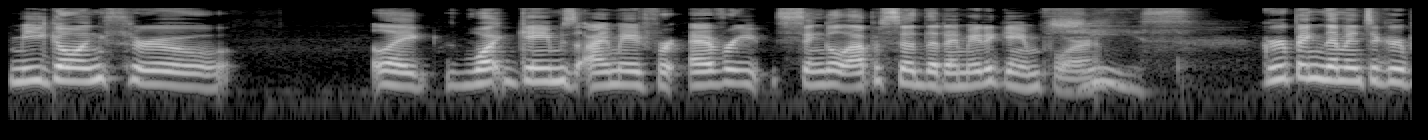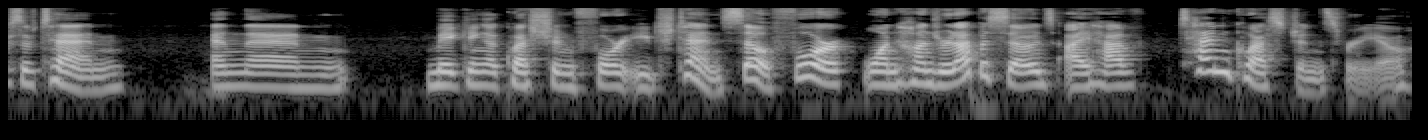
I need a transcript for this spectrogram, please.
me going through like what games I made for every single episode that I made a game for, Jeez. grouping them into groups of 10, and then making a question for each 10. So for 100 episodes, I have 10 questions for you.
